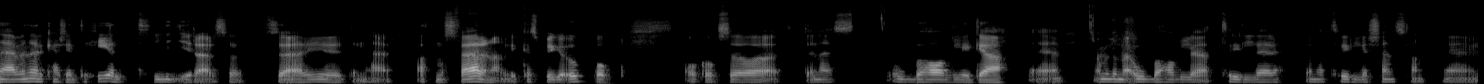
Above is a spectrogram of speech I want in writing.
även när det kanske inte helt lirar så, så är det ju den här atmosfären han lyckas bygga upp och, och också den här obehagliga, eh, ja men de här obehagliga thriller, den här thrillerkänslan. Eh,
